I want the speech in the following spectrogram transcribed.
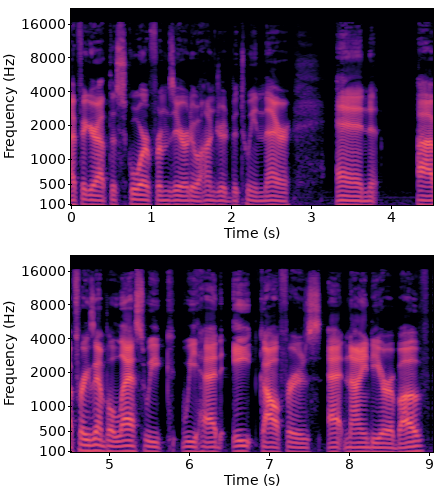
I figure out the score from zero to 100 between there, and uh, for example, last week we had eight golfers at 90 or above,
